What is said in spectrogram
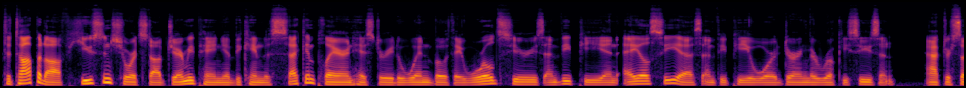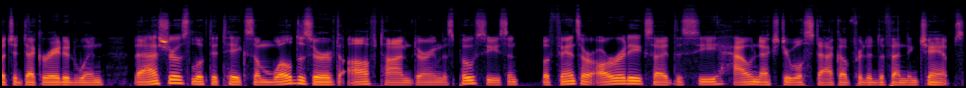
To top it off, Houston shortstop Jeremy Pena became the second player in history to win both a World Series MVP and ALCS MVP award during their rookie season. After such a decorated win, the Astros look to take some well deserved off time during this postseason, but fans are already excited to see how next year will stack up for the defending champs.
